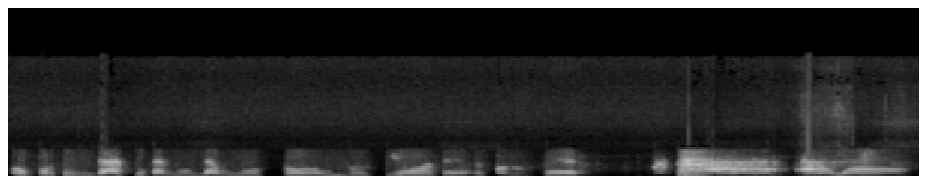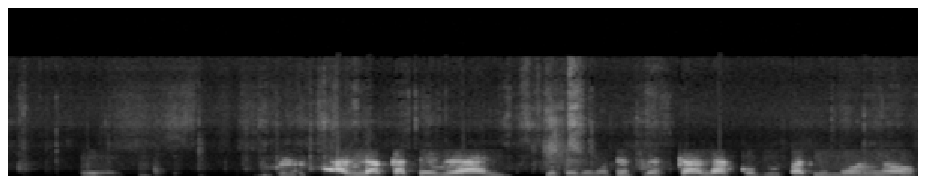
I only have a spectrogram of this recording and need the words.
oportunidad que también la UNESCO nos dio de reconocer a, la eh, a la catedral que tenemos en Tlaxcala como patrimonio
